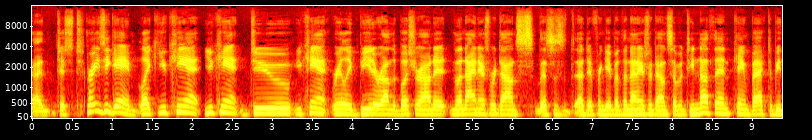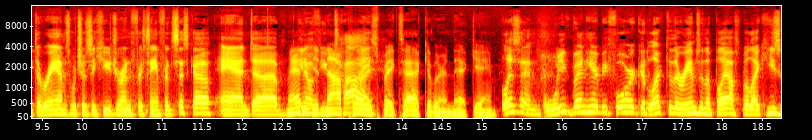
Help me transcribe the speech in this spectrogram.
uh, just crazy game. Like you can't, you can't do, you can't really beat around the bush around it. The Niners were down. This is a different game, but the Niners were down seventeen nothing. Came back to beat the Rams, which was a huge run for San Francisco. And uh, you know, he did not tie, play spectacular in that game. Listen, we've been here before. Good luck to the Rams in the playoffs, but like he's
